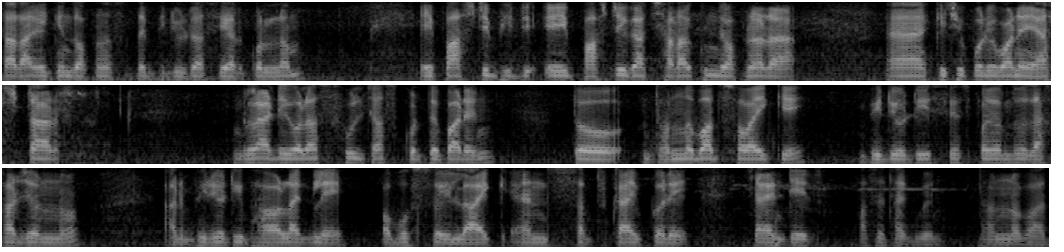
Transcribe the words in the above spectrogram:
তার আগে কিন্তু আপনাদের সাথে ভিডিওটা শেয়ার করলাম। এই পাঁচটি ভিডিও এই পাঁচটি গাছ ছাড়াও কিন্তু আপনারা কিছু পরিমাণে অ্যাস্টার গ্লাডিওলাস ফুল চাষ করতে পারেন। তো ধন্যবাদ সবাইকে। ভিডিওটি শেষ পর্যন্ত দেখার জন্য। আর ভিডিওটি ভালো লাগলে অবশ্যই লাইক অ্যান্ড সাবস্ক্রাইব করে চ্যানেলটির পাশে থাকবেন। ধন্যবাদ।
